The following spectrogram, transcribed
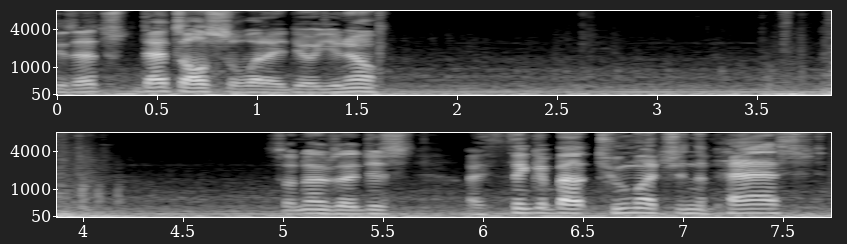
Because that's that's also what I do, you know. Sometimes I just I think about too much in the past.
